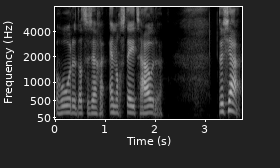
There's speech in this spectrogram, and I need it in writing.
horen dat ze zeggen en nog steeds houden. Dus ja,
